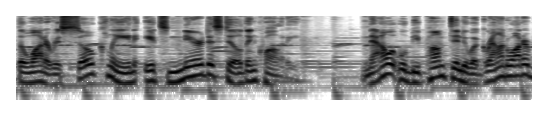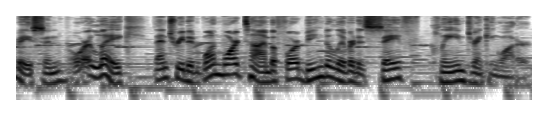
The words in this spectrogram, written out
the water is so clean it's near distilled in quality. Now it will be pumped into a groundwater basin or lake, then treated one more time before being delivered as safe, clean drinking water.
